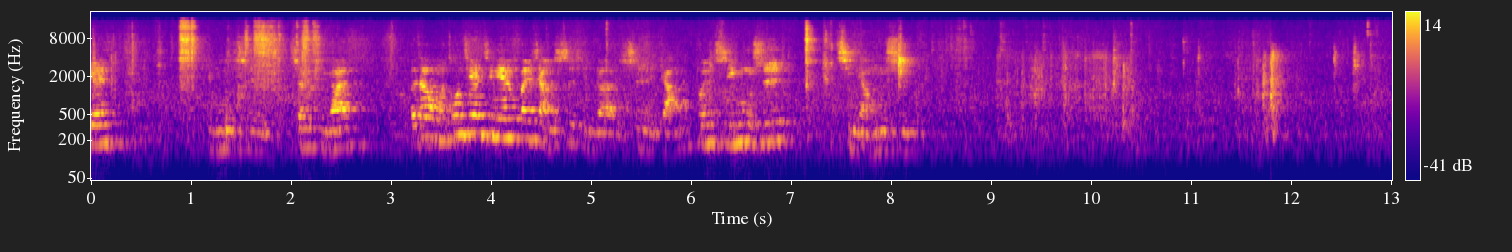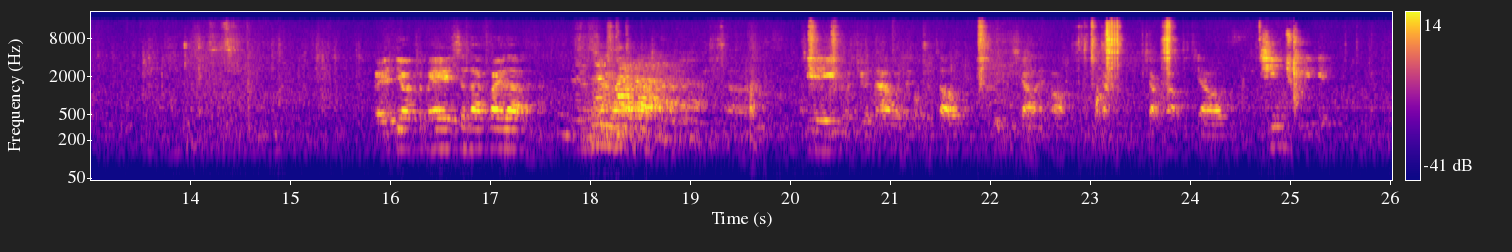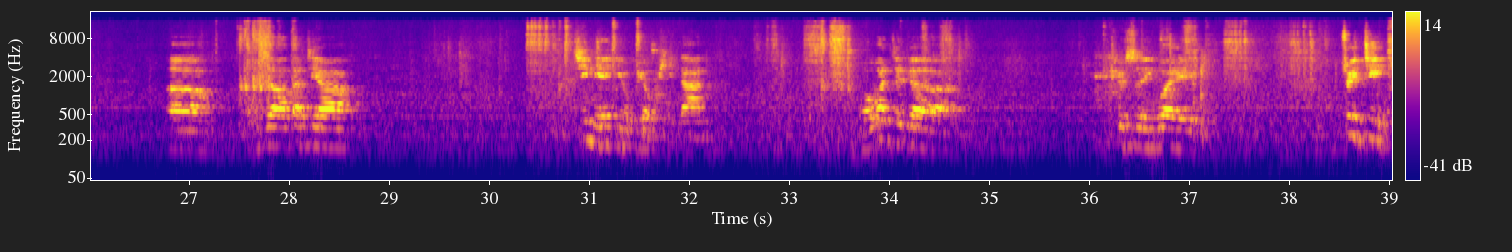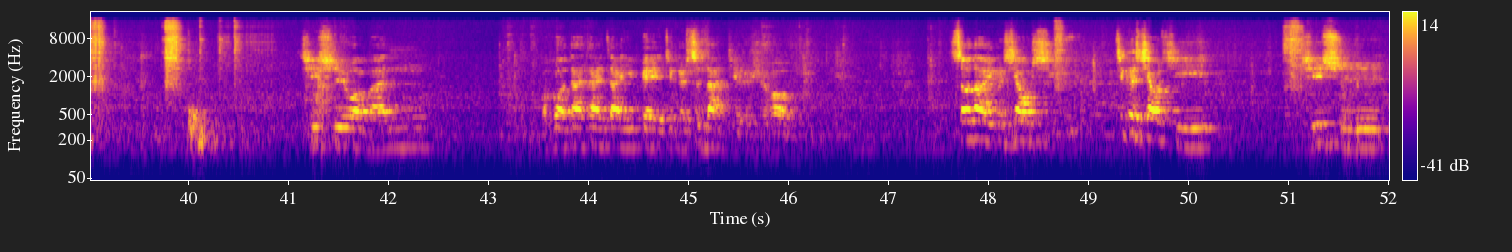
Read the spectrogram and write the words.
间，题目是真平安。而在我们中间，今天分享事情的是杨坤熙牧师，请杨牧师。各位弟兄姊妹，圣诞快乐！圣诞快乐！呃，建议我就拿我的口罩下来哦，讲讲话比较清楚一点。呃，我不知道大家今年有没有平安？我问这个，就是因为最近，其实我们。我跟我太太在预备这个圣诞节的时候，收到一个消息，这个消息其实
